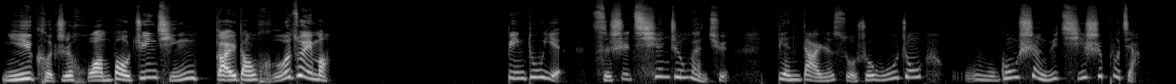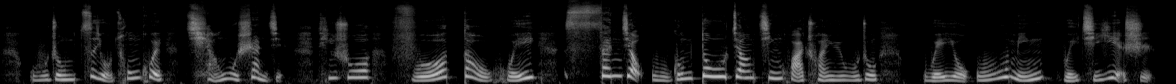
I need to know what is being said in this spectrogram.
你可知谎报军情该当何罪吗？”禀都爷，此事千真万确，边大人所说吴中。武功胜于其实不假，吴中自有聪慧，强悟善解。听说佛道回三教武功都将精华传于吴中，唯有无名为其业师。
